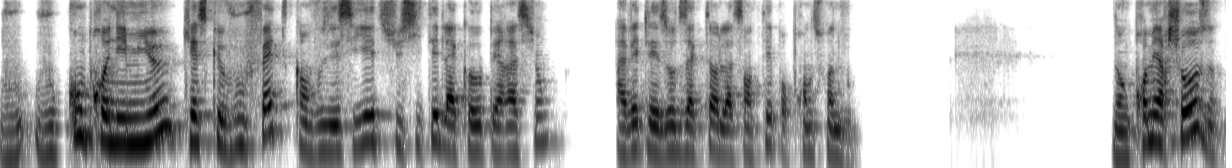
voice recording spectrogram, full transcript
Vous, comprenez mieux qu'est-ce que vous faites quand vous essayez de susciter de la coopération avec les autres acteurs de la santé pour prendre soin de vous. Donc, première chose,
